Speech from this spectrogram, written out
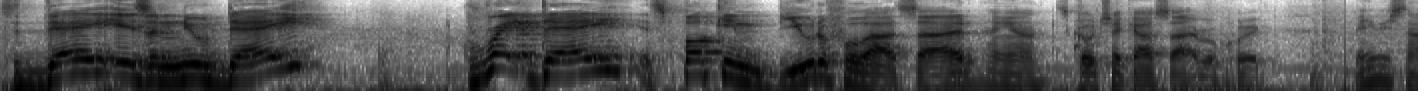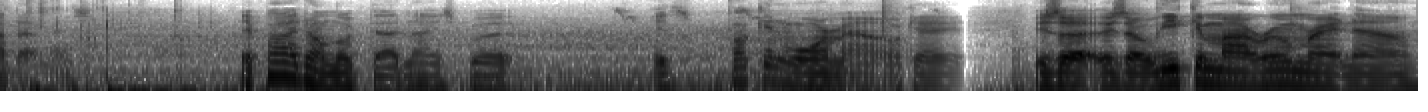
Today is a new day. Great day. It's fucking beautiful outside. Hang on, let's go check outside real quick. Maybe it's not that nice. They probably don't look that nice, but it's fucking warm out. Okay. There's a there's a leak in my room right now.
